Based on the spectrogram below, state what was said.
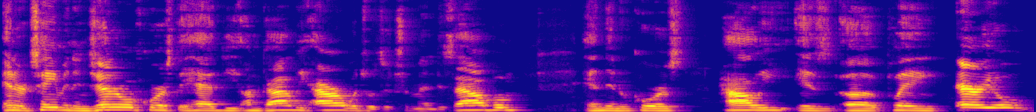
entertainment in general. Of course, they had the Ungodly Hour, which was a tremendous album, and then of course Halle is uh, playing Ariel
